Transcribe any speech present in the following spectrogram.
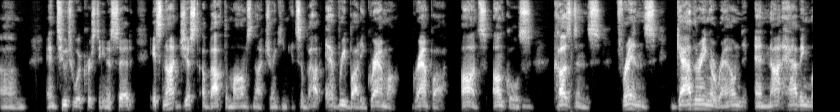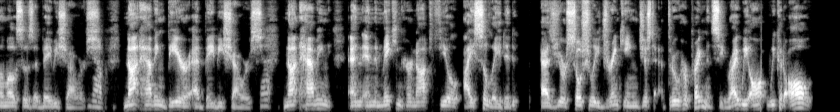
um, and two to what christina said it's not just about the moms not drinking it's about everybody grandma grandpa aunts uncles mm-hmm cousins, friends gathering around and not having mimosas at baby showers yep. not having beer at baby showers yep. not having and and then making her not feel isolated as you're socially drinking just through her pregnancy right we all we could all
